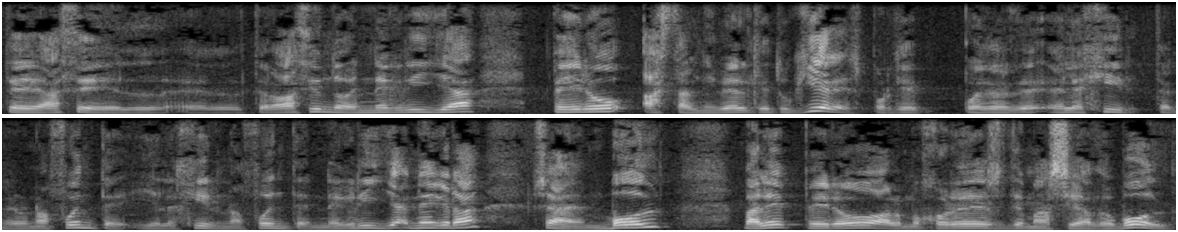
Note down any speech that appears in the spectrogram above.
te hace el, te lo va haciendo en negrilla, pero hasta el nivel que tú quieres, porque puedes elegir tener una fuente y elegir una fuente en negrilla, negra, o sea, en bold, ¿vale? Pero a lo mejor es demasiado bold,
